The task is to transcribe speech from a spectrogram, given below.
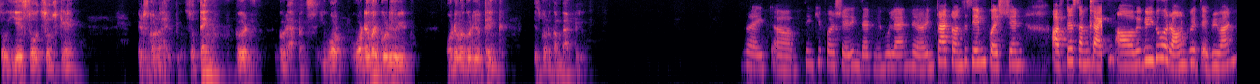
so ये सोच सोच के it's gonna help you so think good good happens. You, what, whatever good you eat, whatever good you think is going to come back to. Right. Uh, thank you for sharing that, Mehul. And uh, in fact, on the same question, after some time, uh, we will do a round with everyone.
